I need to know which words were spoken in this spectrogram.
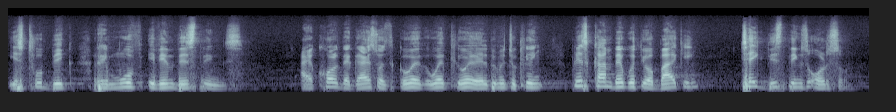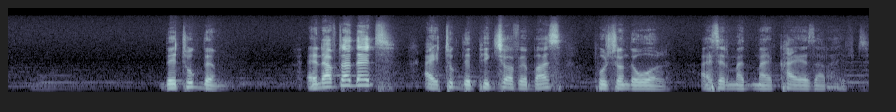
is too big. Remove even these things. I called the guys who was helping me to clean. Please come back with your bakkie. Take these things also. They took them. And after that, I took the picture of a bus, pushed on the wall. I said, My, my car has arrived.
